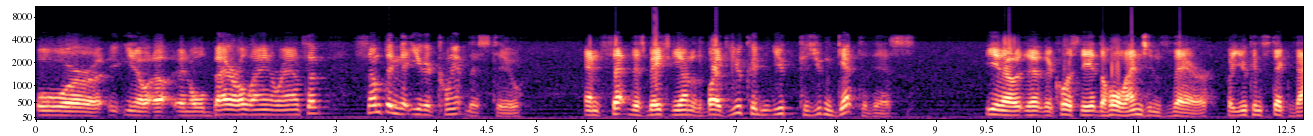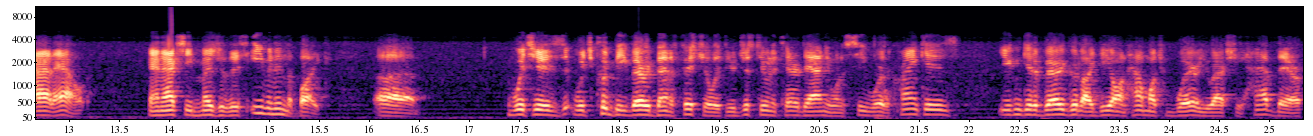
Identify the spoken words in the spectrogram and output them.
or you know, a, an old barrel laying around, some something that you could clamp this to, and set this basically under the bike. You could you because you can get to this. You know, the, the, of course the the whole engine's there, but you can stick that out and actually measure this even in the bike. Uh, which is which could be very beneficial if you're just doing a tear down. You want to see where the crank is. You can get a very good idea on how much wear you actually have there.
